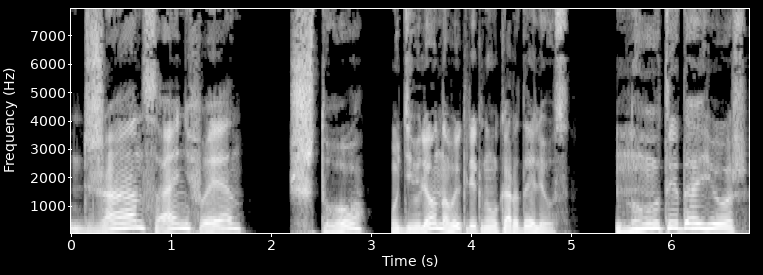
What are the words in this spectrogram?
«Джан Саньфен». «Что?» – удивленно выкрикнул Корделиус. «Ну ты даешь!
